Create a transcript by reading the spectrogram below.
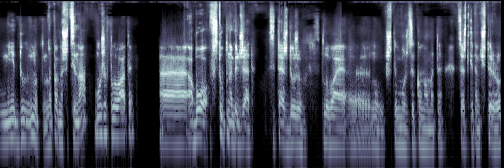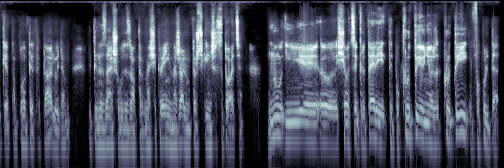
мені ну, напевно, що ціна може впливати, а, або вступ на бюджет. Це теж дуже впливає, е, ну, що ти можеш зекономити. Все ж таки там 4 роки там, платити та, людям, і ти не знаєш, що буде завтра в нашій країні. На жаль, трошки інша ситуація. Ну і е, ще оцей критерій, типу, крутий університет, крутий факультет.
